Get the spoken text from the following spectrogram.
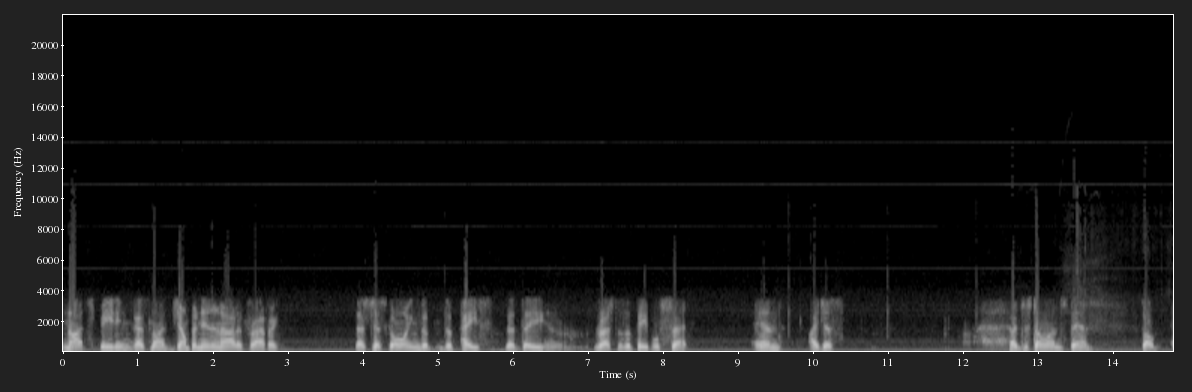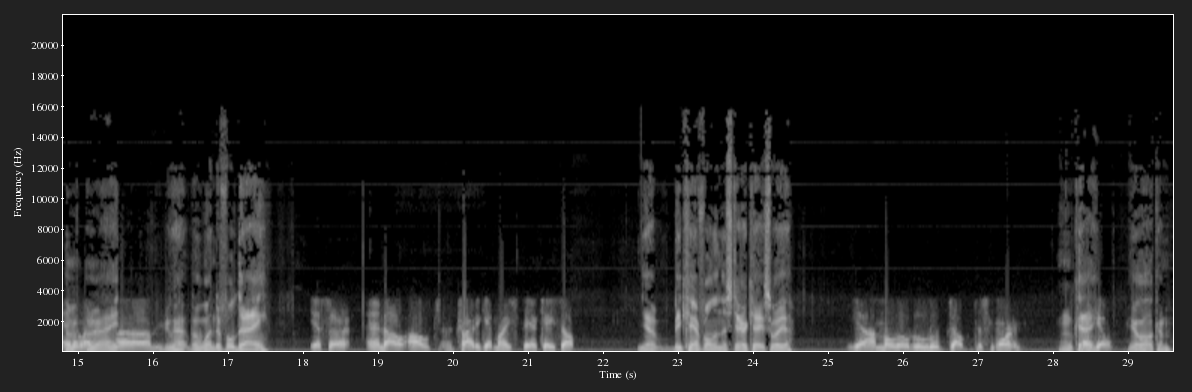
not speeding. That's not jumping in and out of traffic. That's just going the the pace that the rest of the people set, and I just I just don't understand. So anyway, all right. um, you have a wonderful day. yes, sir, and I'll I'll try to get my staircase up. Yeah, be careful in the staircase, will you? Yeah, I'm a little looped up this morning. Okay. Thank you. You're welcome.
